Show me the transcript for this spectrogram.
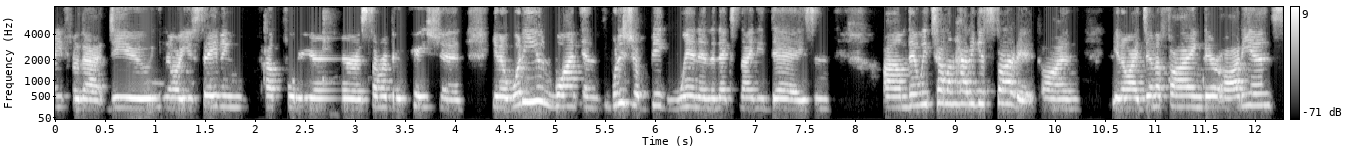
money for that? Do you, you know, are you saving up for your, your summer vacation? You know, what do you want and what is your big win in the next 90 days? And um, then we tell them how to get started on, you know, identifying their audience,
